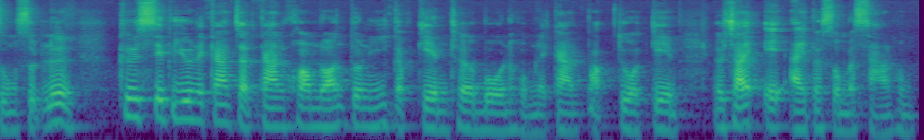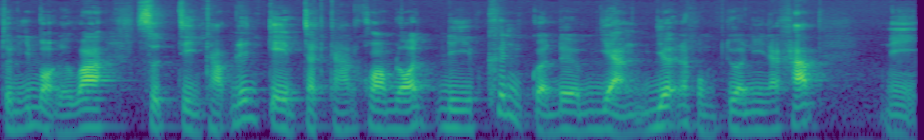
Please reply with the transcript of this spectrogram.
สูงสุดลื่น คือ CPU ในการจัดการความร้อนตัวนี้กับเกม Turbo นะผมในการปรับตัวเกมเราใช้ AI ผสมผสานผมตัวนี้บอกเลยว่าสุดจริงครับ เล่นเกมจัดการความร้อนดีขึ้นกว่าเดิมอย่างเยอะนะผมตัวนี้นะครับนี่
